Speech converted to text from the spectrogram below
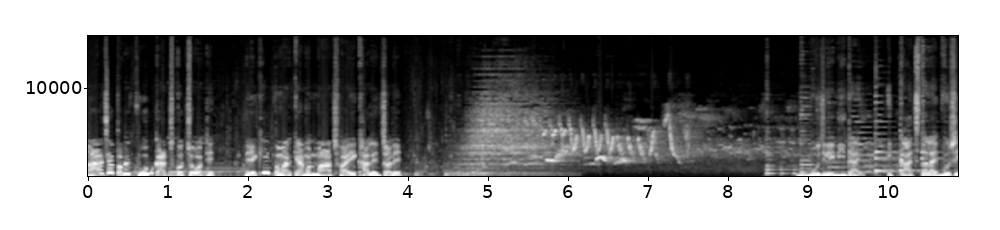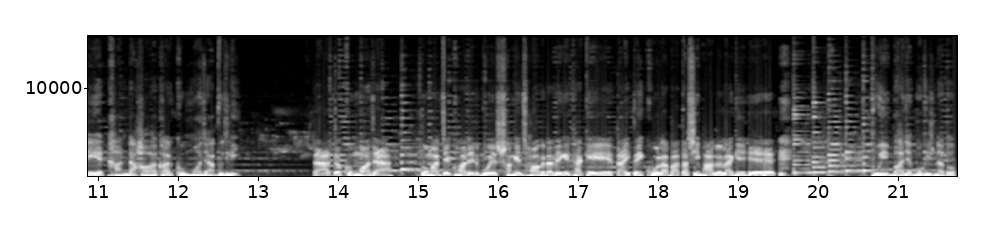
আচ্ছা তবে খুব কাজ করছ বটে। দেখি তোমার কেমন মাছ হয় এই খালের জলে। বুঝলি নিতাই এই গাছতলায় বসে ঠান্ডা হাওয়া খাওয়ার খুব মজা বুঝলি? তা তো খুব মজা। তোমার যে ঘরের বইয়ের সঙ্গে ঝগড়া লেগে থাকে তাই তো এই খোলা বাতাসই ভালো লাগে। তুই বাজে বকিস না তো।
